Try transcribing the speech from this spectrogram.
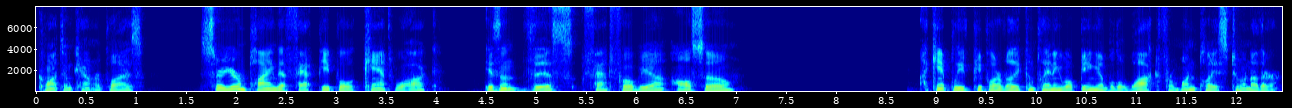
Quantum Count replies, Sir, you're implying that fat people can't walk? Isn't this fat phobia also? I can't believe people are really complaining about being able to walk from one place to another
